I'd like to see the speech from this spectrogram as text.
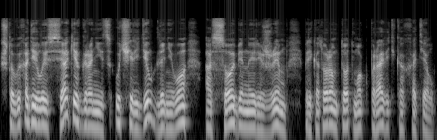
что выходило из всяких границ, учредил для него особенный режим, при котором тот мог править, как хотел.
